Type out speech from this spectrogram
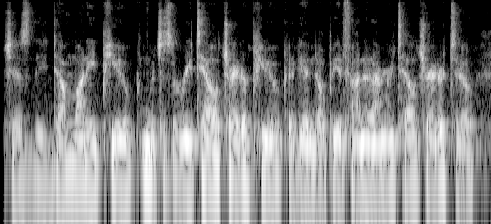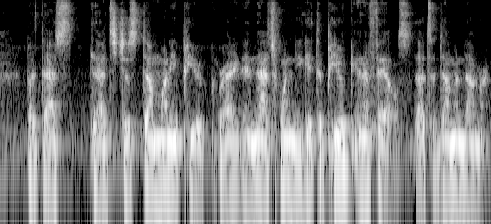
which is the Dumb Money Puke, which is a retail trader puke. Again, don't be offended. I'm retail trader too, but that's that's just Dumb Money Puke, right? And that's when you get the puke and it fails. That's a Dumb and Dumber.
